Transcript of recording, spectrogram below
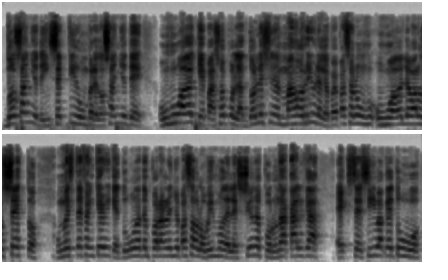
dos años de incertidumbre, dos años de un jugador que pasó por las dos lesiones más horribles que puede pasar un, un jugador de baloncesto, un Stephen Curry que tuvo una temporada el año pasado, lo mismo de lesiones por una carga excesiva que tuvo,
